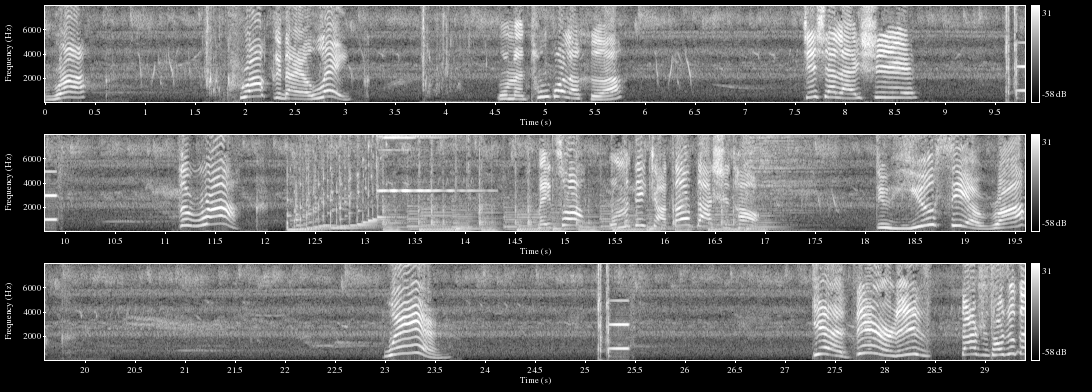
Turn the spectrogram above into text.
rock, crocodile lake。我们通过了河，接下来是 the rock。没错，我们得找到大石头。Do you see a rock? Where? Yeah, there it is. 大石头就在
